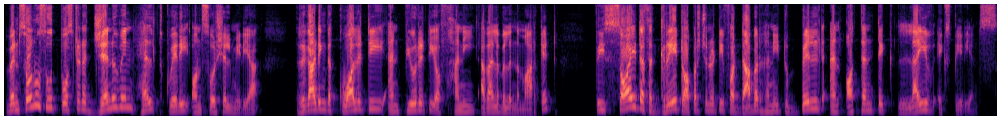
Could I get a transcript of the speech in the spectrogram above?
When Sonu Sood posted a genuine health query on social media regarding the quality and purity of honey available in the market, we saw it as a great opportunity for Dabur Honey to build an authentic live experience.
